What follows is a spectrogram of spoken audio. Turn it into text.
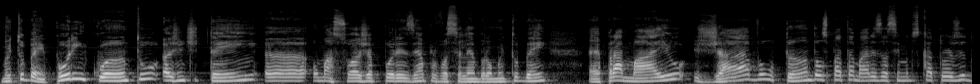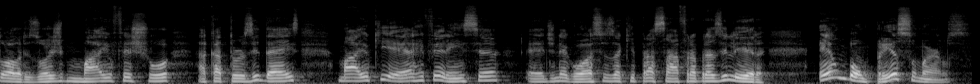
Muito bem. Por enquanto, a gente tem uh, uma soja, por exemplo, você lembrou muito bem, é, para maio já voltando aos patamares acima dos 14 dólares. Hoje, maio fechou a 14,10, maio que é a referência é, de negócios aqui para a safra brasileira. É um bom preço, Marlos?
